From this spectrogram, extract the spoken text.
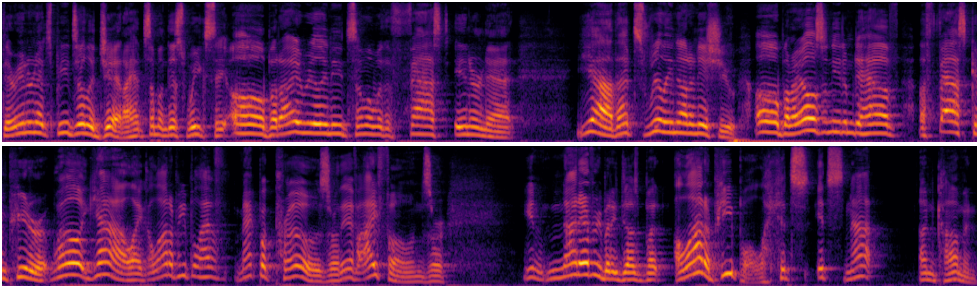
their internet speeds are legit. I had someone this week say, Oh, but I really need someone with a fast internet yeah, that's really not an issue. Oh, but I also need them to have a fast computer. Well, yeah, like a lot of people have MacBook Pros or they have iPhones or you know, not everybody does, but a lot of people. Like it's it's not uncommon.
